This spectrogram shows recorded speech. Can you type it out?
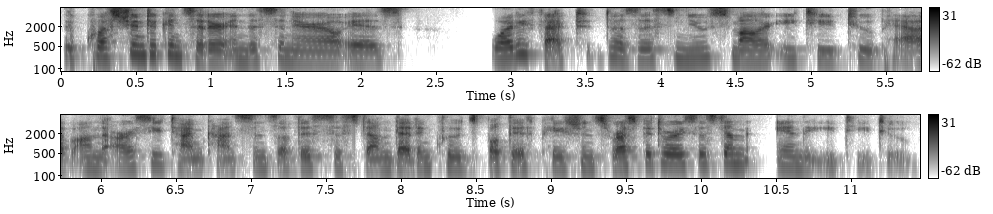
The question to consider in this scenario is, what effect does this new smaller ET tube have on the RC time constants of this system that includes both the patient's respiratory system and the ET tube?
